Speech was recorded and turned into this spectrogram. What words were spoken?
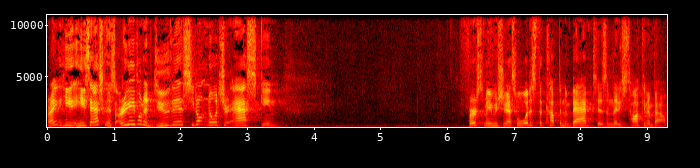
Right? He, he's asking this. Are you able to do this? You don't know what you're asking. First, maybe we should ask, well, what is the cup and the baptism that he's talking about?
